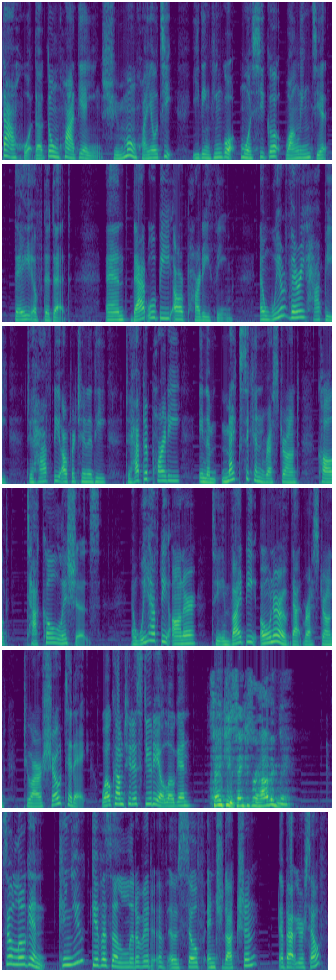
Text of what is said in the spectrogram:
大火的动画电影《寻梦环游记》，一定听过墨西哥亡灵节 Day of the Dead And that will be our party theme. And we're very happy to have the opportunity to have the party in a Mexican restaurant called Tacolicious. And we have the honor to invite the owner of that restaurant to our show today. Welcome to the studio, Logan. Thank you. Thank you for having me. So, Logan, can you give us a little bit of a self introduction about yourself?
